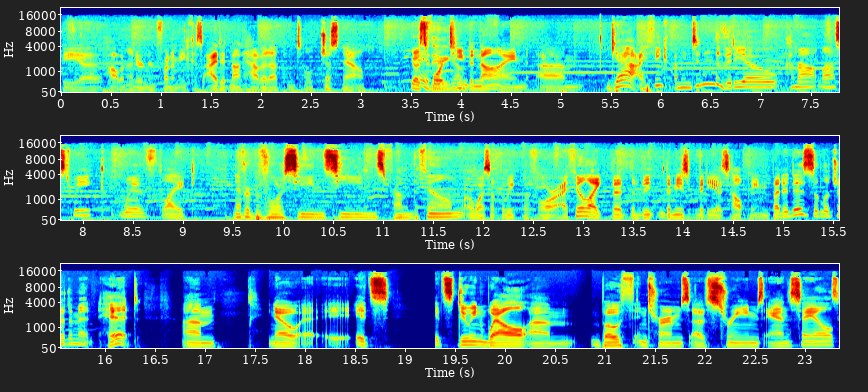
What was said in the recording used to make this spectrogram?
the uh, Hot 100 in front of me because I did not have it up until just now. It goes Hey, 14 to 9. Um, yeah, I think, I mean, didn't the video come out last week with like never before seen scenes from the film, or was it the week before? I feel like the, the, the music video is helping, but it is a legitimate hit. Um, you know, it's it's doing well um, both in terms of streams and sales.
